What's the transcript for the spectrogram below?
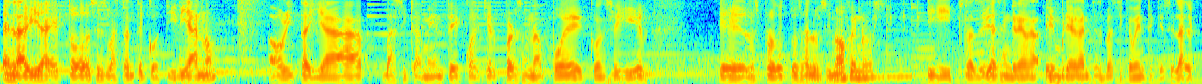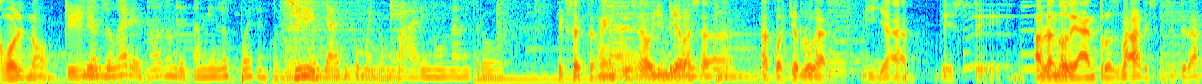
en la vida de todos. Es bastante cotidiano. Ahorita ya básicamente cualquier persona puede conseguir eh, los productos alucinógenos y pues, las bebidas embriaga- embriagantes básicamente que es el alcohol, ¿no? Y Que los lugares, ¿no? Donde también los puedes encontrar. Sí. Ya así como en un bar, en un antro. Exactamente, Ya, o sea, hoy en día vas a, a cualquier lugar y ya, este, hablando de antros, bares, etcétera,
